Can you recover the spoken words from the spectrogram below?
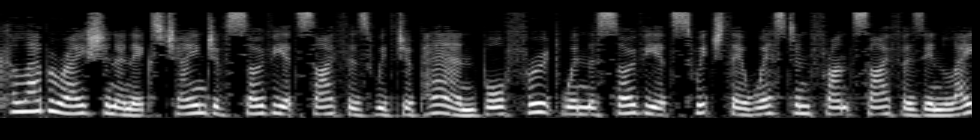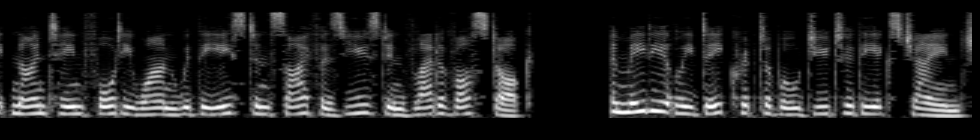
Collaboration and exchange of Soviet ciphers with Japan bore fruit when the Soviets switched their Western Front ciphers in late 1941 with the Eastern ciphers used in Vladivostok—immediately decryptable due to the exchange.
